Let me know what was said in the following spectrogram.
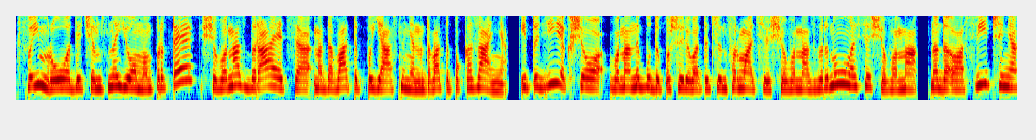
своїм родичам, знайомим про те, що вона збирається надавати пояснення, надавати показання. І тоді, якщо вона не буде поширювати цю інформацію, що вона звернулася, що вона надала свідчення,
